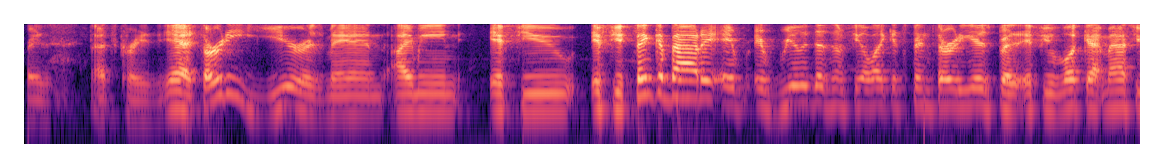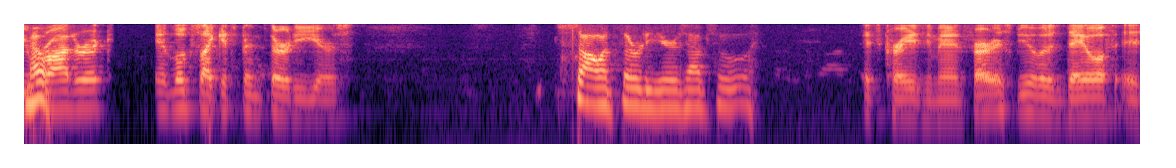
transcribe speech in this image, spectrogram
crazy. That's crazy. Yeah, 30 years, man. I mean, if you if you think about it, it it really doesn't feel like it's been 30 years. But if you look at Matthew No. Broderick, it looks like it's been 30 years. Solid 30 years, absolutely. It's crazy, man. Ferris Bueller's Day Off is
